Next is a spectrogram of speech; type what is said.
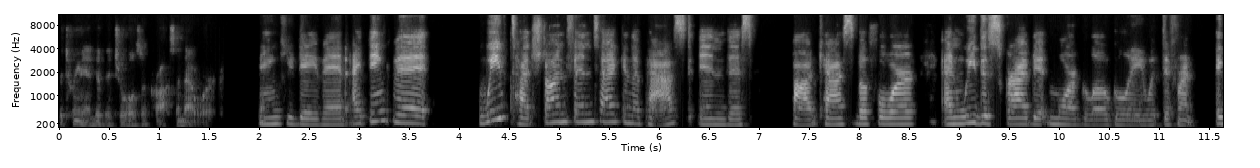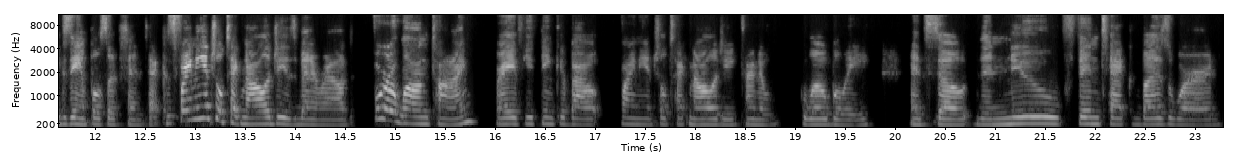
between individuals across a network. Thank you, David. I think that we've touched on fintech in the past in this podcast before, and we described it more globally with different examples of fintech because financial technology has been around for a long time, right? If you think about financial technology kind of globally. And so the new fintech buzzword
